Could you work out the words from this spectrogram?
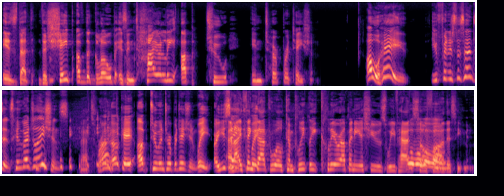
is that the shape of the globe is entirely up to interpretation. Oh, hey, you finished the sentence. Congratulations. That's right. Okay, up to interpretation. Wait, are you saying? and I think wait, that will completely clear up any issues we've had Whoa, whoa, so whoa, far this evening.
